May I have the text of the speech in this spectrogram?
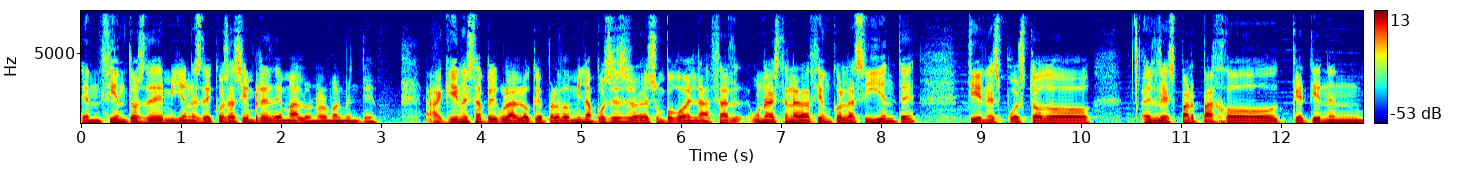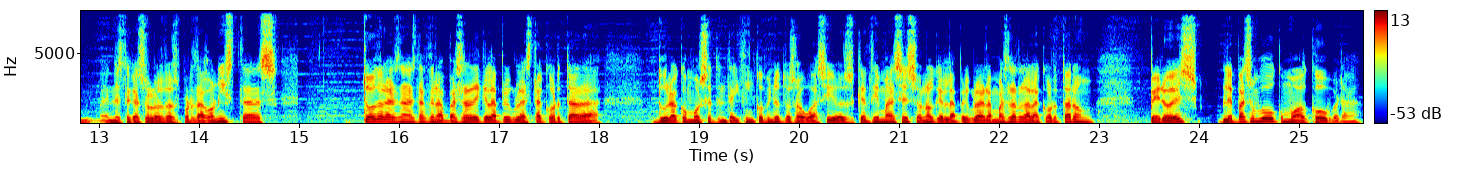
en cientos de millones de cosas, siempre de malo normalmente. Aquí en esta película lo que predomina pues es eso, es un poco enlazar una escena de acción con la siguiente. Tienes pues todo el desparpajo que tienen en este caso los dos protagonistas. Todas las escenas de acción, a pesar de que la película está cortada, dura como 75 minutos o algo así. Es que encima es eso, ¿no? Que la película era más larga, la cortaron, pero es le pasa un poco como a Cobra,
